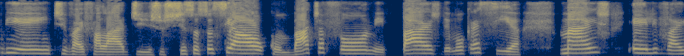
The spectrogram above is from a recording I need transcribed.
ambiente, vai falar de justiça social, combate à fome, paz, democracia, mas ele vai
